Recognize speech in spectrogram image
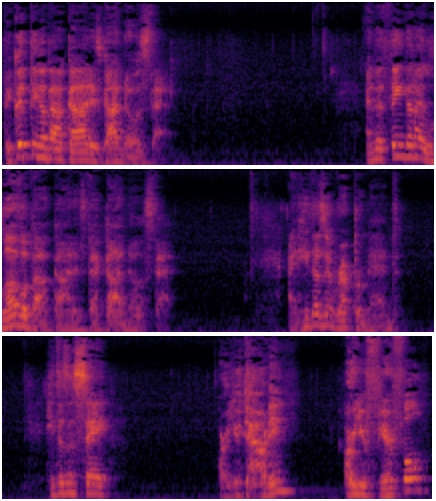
The good thing about God is God knows that. And the thing that I love about God is that God knows that. And He doesn't reprimand. He doesn't say, Are you doubting? Are you fearful?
